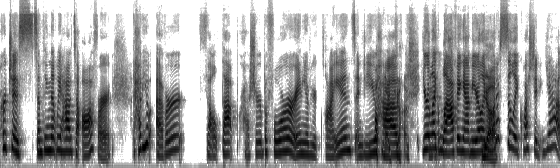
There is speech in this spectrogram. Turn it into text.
purchase something that we have to offer. Have you ever felt that pressure before or any of your clients? And do you oh have, you're like laughing at me. You're like, yeah. what a silly question. Yeah.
